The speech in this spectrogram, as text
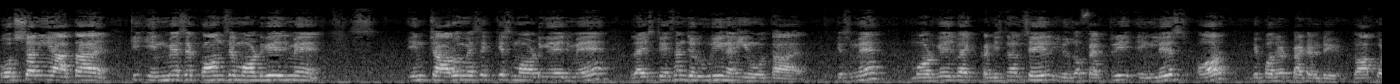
क्वेश्चन ये आता है कि इनमें से कौन से मॉडगेज में, इन चारों में से किस मॉडगेज में रजिस्ट्रेशन ज़रूरी नहीं होता है? किसमें? Mortgage by conditional sale usufructuary English और डिपॉजिट टाइटल डीड तो आपको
